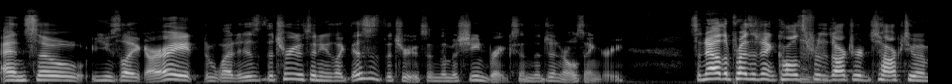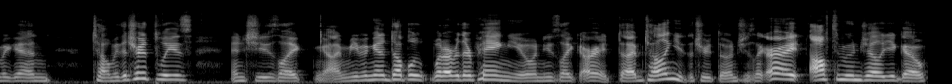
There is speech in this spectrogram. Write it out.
And so he's like, all right, what is the truth? And he's like, this is the truth. And the machine breaks, and the general's angry. So now the president calls for the doctor to talk to him again. Tell me the truth, please. And she's like, I'm even going to double whatever they're paying you. And he's like, all right, I'm telling you the truth, though. And she's like, all right, off to Moon Jail you go.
